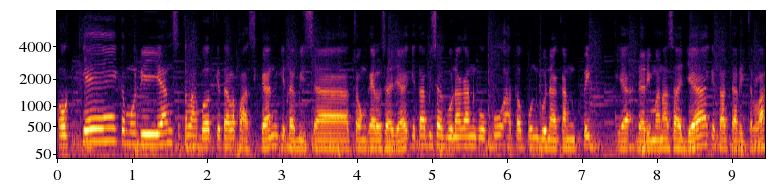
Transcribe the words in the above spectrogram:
Oke kemudian setelah baut kita lepaskan kita bisa congkel saja. Kita bisa gunakan kuku ataupun gunakan pick ya dari mana saja kita cari celah.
